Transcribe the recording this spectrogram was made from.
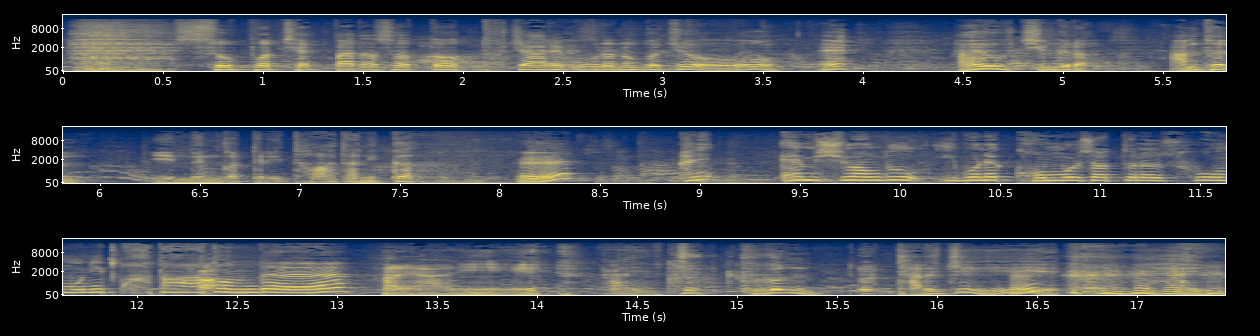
하, 슈퍼챗 받아서 또 투자하려고 그러는 거죠. 에? 아유 징그러. 암튼 있는 것들이 더하다니까. 에? 아니 MC 왕도 이번에 건물 샀다는 소문이 바다하던데. 아, 아니 아니, 아니 저 그건 다르지. 아유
